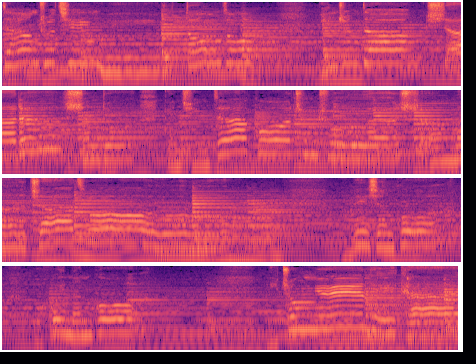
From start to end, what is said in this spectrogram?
当初亲密的动作变成当下的闪躲，感情的过程出了什么差错？我没想过我会难过，你终于离开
